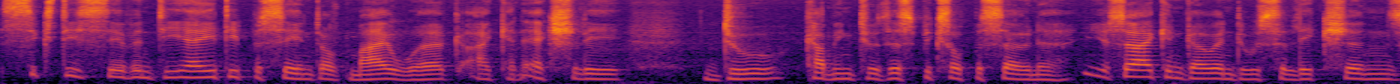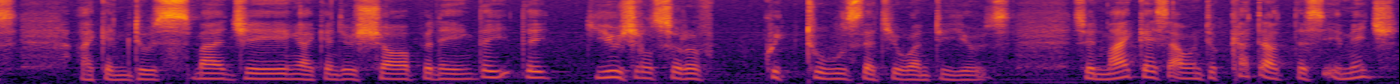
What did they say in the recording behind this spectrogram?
60, 70, 80 percent of my work I can actually do coming to this pixel persona. So I can go and do selections, I can do smudging, I can do sharpening, the the usual sort of quick tools that you want to use. So in my case, I want to cut out this image.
